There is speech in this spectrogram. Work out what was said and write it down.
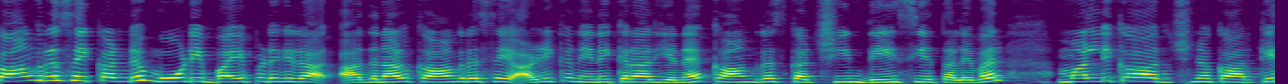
காங்கிரஸை கண்டு மோடி பயப்படுகிறார். அதனால் காங்கிரஸை அழிக்க நினைக்கிறார் என காங்கிரஸ் கட்சியின் தேசிய தலைவர் மல்லிகா அர்ஜுன கார்கே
